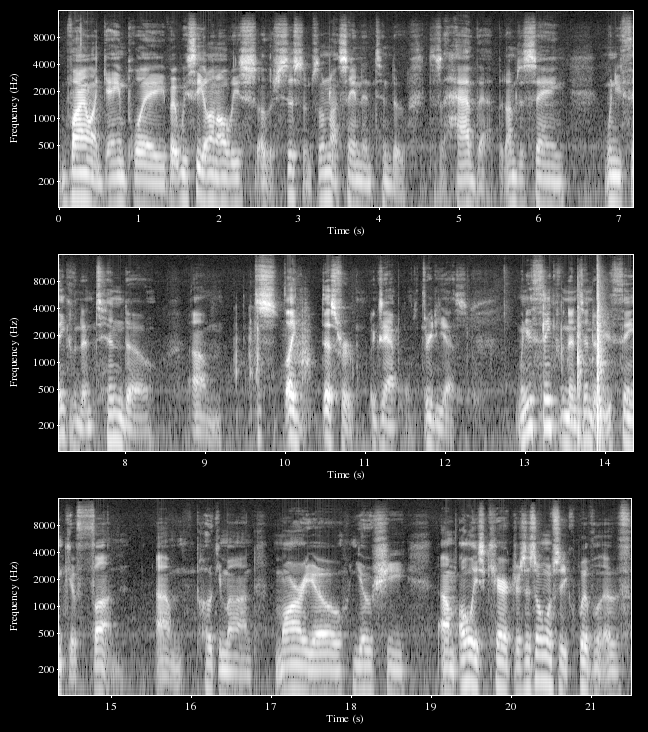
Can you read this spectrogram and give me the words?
violent gameplay, but we see on all these other systems. So I'm not saying Nintendo doesn't have that, but I'm just saying when you think of Nintendo, um, just like this for example, 3DS. When you think of Nintendo, you think of fun. Um, Pokemon, Mario, Yoshi, um, all these characters is almost the equivalent of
